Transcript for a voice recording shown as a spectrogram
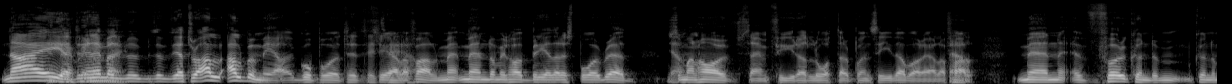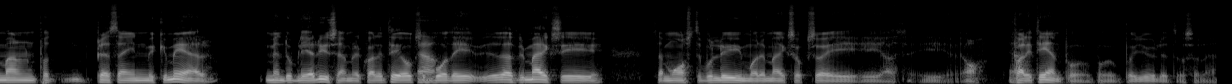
Nej, jag, nej men, jag tror all, album är, går på 33, 33, i alla fall. Men, men de vill ha ett bredare spårbredd. Ja. Så man har så här, en fyra låtar på en sida bara i alla fall. Ja. Men eh, förr kunde, kunde man på, pressa in mycket mer. Men då blev det ju sämre kvalitet också. Ja. Både i, det märks i så här, mastervolym och det märks också i, i, i ja, kvaliteten på, på, på ljudet och sådär.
